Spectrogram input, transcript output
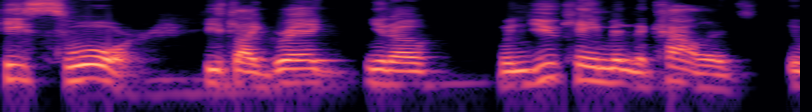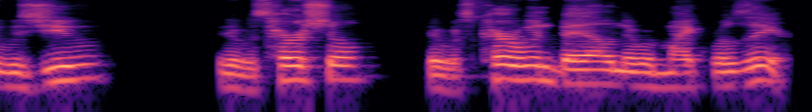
he swore he's like, Greg, you know, when you came into college, it was you, there was Herschel, there was Kerwin Bell, and there was Mike Rozier.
